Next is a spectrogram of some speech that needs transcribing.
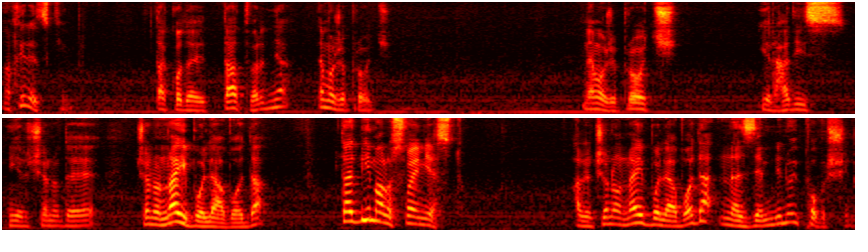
ahiretskim. Tako da je ta tvrdnja ne može proći. Ne može proći jer hadis nije rečeno da je rečeno najbolja voda, tad bi imalo svoje mjesto. Ali rečeno najbolja voda na zemljinoj površini.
